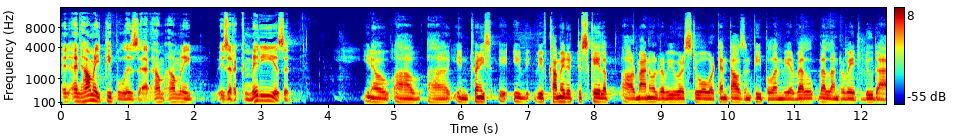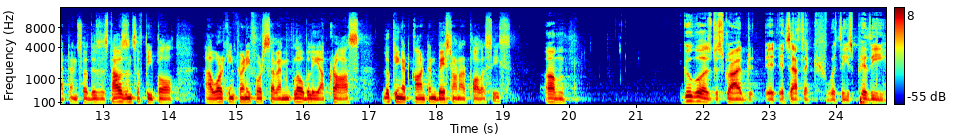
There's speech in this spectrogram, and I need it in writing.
And, and how many people is that? How, how many? Is it a committee? Is it? You know, uh, uh, in 20, we've committed to scale up our manual reviewers to over 10,000 people, and we are well well underway to do that. And so this is thousands of people uh, working 24/7 globally across, looking at content based on our policies. Google has described its ethic with these pithy,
